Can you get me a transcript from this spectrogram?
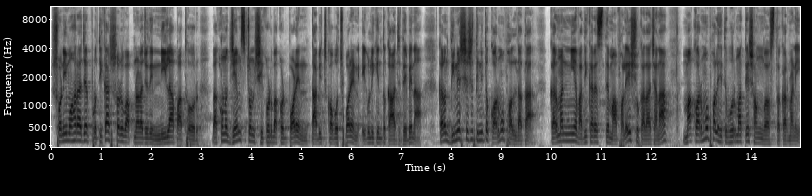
শনি মহারাজের প্রতিকার স্বরূপ আপনারা যদি নীলা পাথর বা কোনো জেমস্টোন শিকড় বাকড় পড়েন, তাবিজ কবচ পড়েন, এগুলি কিন্তু কাজ দেবে না। কারণ দিনের শেষে তিনি তো কর্মফলদাতা। কর্মান্নিয়ে বাধিকারস্তে মা ফলেষু কাদাচানা মা কর্মফল হেতুভূর্মাতে সঙ্গস্ত কর্মাণী।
